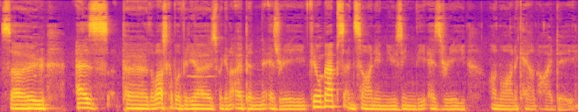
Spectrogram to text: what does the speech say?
So as per the last couple of videos, we're going to open Esri Field Maps and sign in using the Esri online account ID.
